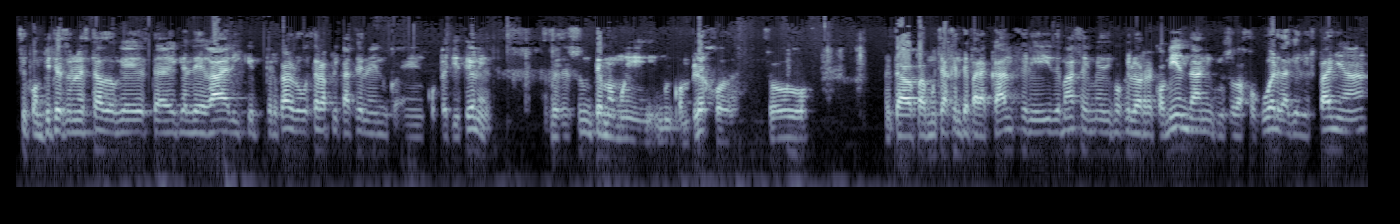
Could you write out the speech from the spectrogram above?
si compites en un estado que, está, que es legal, y que, pero claro, luego está la aplicación en, en competiciones. Entonces es un tema muy, muy complejo. Eso para mucha gente para cáncer y demás, hay médicos que lo recomiendan, incluso bajo cuerda aquí en España.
